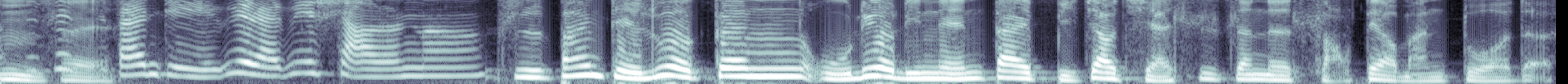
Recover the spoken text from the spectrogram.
嗯、是不是紫斑蝶也越来越少了呢？紫斑蝶如果跟五六零年代比较起来，是真的少掉蛮多的。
